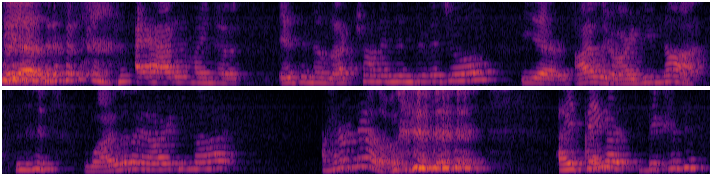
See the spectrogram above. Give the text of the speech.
Yes. I had in my notes: is an electron an individual? yes. I would argue not. Why would I argue not? I don't know. I I think got, because it's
